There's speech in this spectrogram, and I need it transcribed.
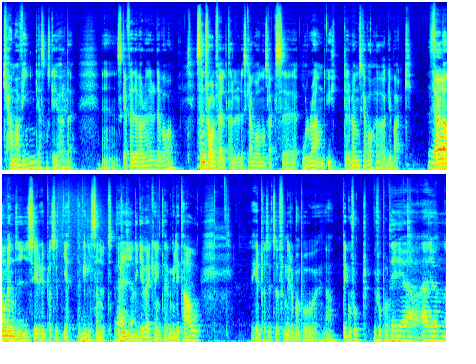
Kamavinga som ska göra det? Eh, Ska Fede Valverde vara centralfältare eller ska han vara någon slags eh, allround-ytter? Vem ska vara högerback? Ja. Ferland Mendy ser helt plötsligt jättevilsen ut. Verkligen. Rydiger verkar inte. Militao. Helt plötsligt så funderar man på, ja, det går fort i fotboll. Det är ju en...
